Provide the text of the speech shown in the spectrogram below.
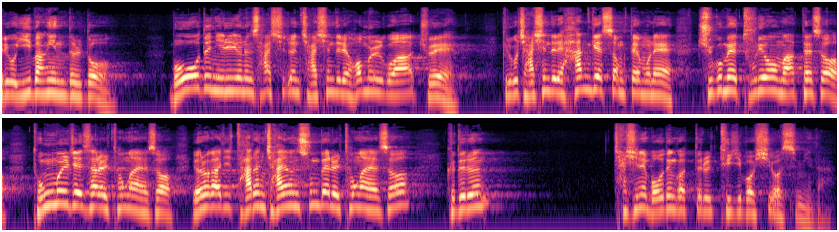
그리고 이방인들도 모든 인류는 사실은 자신들의 허물과 죄, 그리고 자신들의 한계성 때문에 죽음의 두려움 앞에서 동물 제사를 통하여서 여러 가지 다른 자연 숭배를 통하여서 그들은 자신의 모든 것들을 뒤집어 씌웠습니다.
